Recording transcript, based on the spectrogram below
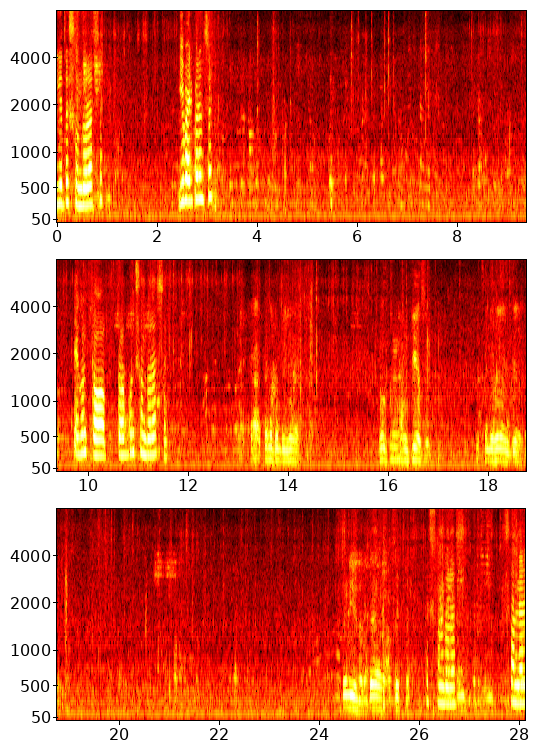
ইয়ে তো সুন্দর আছে। ইয়ে বাইর করেন, স্যার। এগুন টপ টপ গুণ সুন্দর আছে। সুন্দর আছে। স্বর্ণের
